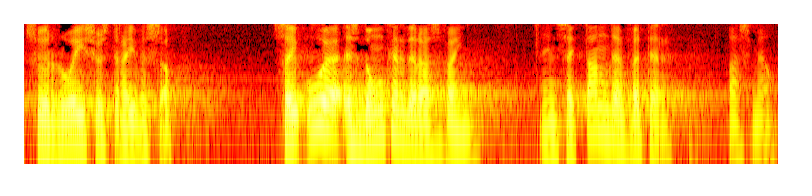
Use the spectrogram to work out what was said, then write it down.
so rooi soos druiwesap. Sy oë is donkerder as wyn en sy tande witter as melk.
